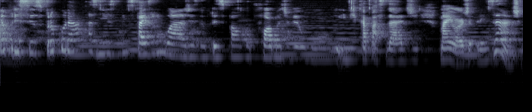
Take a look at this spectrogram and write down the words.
eu preciso procurar as minhas principais linguagens, minha principal forma de ver o mundo e minha capacidade maior de aprendizagem.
